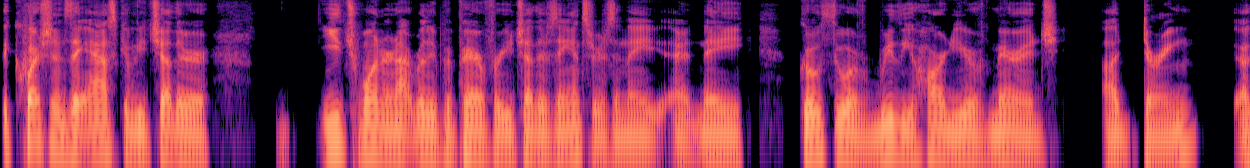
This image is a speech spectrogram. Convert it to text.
the questions they ask of each other each one are not really prepared for each other's answers and they and they go through a really hard year of marriage uh, during uh,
